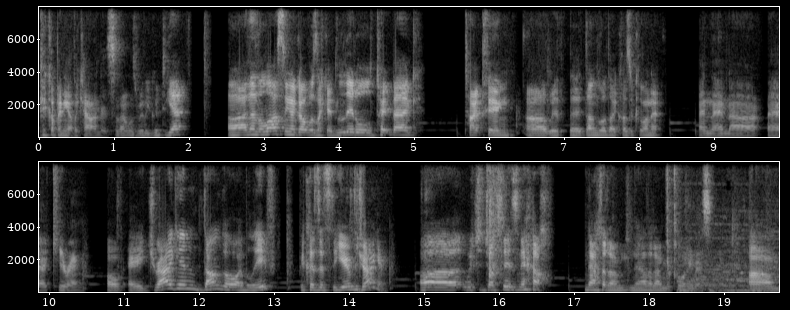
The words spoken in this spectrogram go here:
pick up any other calendars, so that was really good to get. Uh, and then the last thing I got was like a little tote bag type thing uh, with the Dango Daikazoku on it, and then uh, a keyring of a dragon Dango, I believe, because it's the year of the dragon, which it just is now now that I'm now that I'm recording this. Um,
